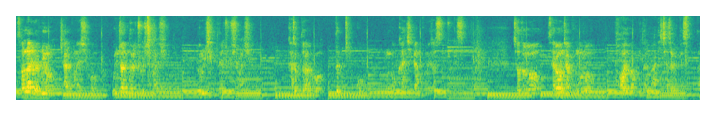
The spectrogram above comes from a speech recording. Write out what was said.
설날 연휴 잘 보내시고 운전들 조심하시고 음식들 조심하시고 가족들하고 뜻깊고 행복한 시간 보내셨으면 좋겠습니다 저도 새로운 작품으로 더 여러분들 많이 찾아뵙겠습니다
